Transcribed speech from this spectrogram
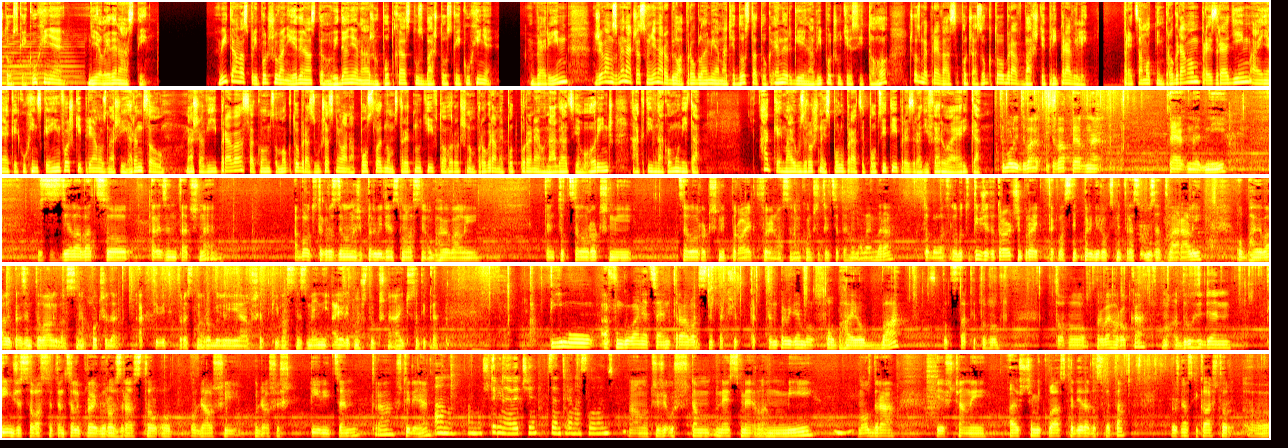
Baštovskej kuchyne, diel 11. Vítam vás pri počúvaní 11. vydania nášho podcastu z Baštovskej kuchyne. Verím, že vám zmena času nenarobila problémy a máte dostatok energie na vypočutie si toho, čo sme pre vás počas októbra v Bašte pripravili. Pred samotným programom prezradím aj nejaké kuchynské infošky priamo z našich hrncov. Naša výprava sa koncom oktobra zúčastnila na poslednom stretnutí v tohoročnom programe podporeného nadáciou Orange Aktívna komunita. Aké majú z ročnej spolupráce pocity, prezradí Fero a Erika. To boli dva, dva perné, perné dni vzdelávaco prezentačné a bolo to tak rozdelené, že prvý deň sme vlastne obhajovali tento celoročný, celoročný projekt, ktorý vlastne nám končí 30. novembra. To bol vlastne, lebo to, tým, že je to trojročný projekt, tak vlastne prvý rok sme teraz uzatvárali, obhajovali, prezentovali vlastne počet aktivít, ktoré sme robili a všetky vlastne zmeny, aj rekonštrukčné, aj čo sa týka týmu a fungovania centra vlastne, takže tak ten prvý deň bol obhajoba v podstate toho, toho prvého roka. No a druhý deň tým, že sa vlastne ten celý projekt rozrastol o, o, ďalší, o ďalšie štyri centra, štyri, ne? Áno, áno, štyri najväčšie centra na Slovensku. Áno, čiže už tam nesme len my, mm-hmm. Modra, Piešťany a ešte Mikulášska diera do sveta. Rožňavský kláštor e,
